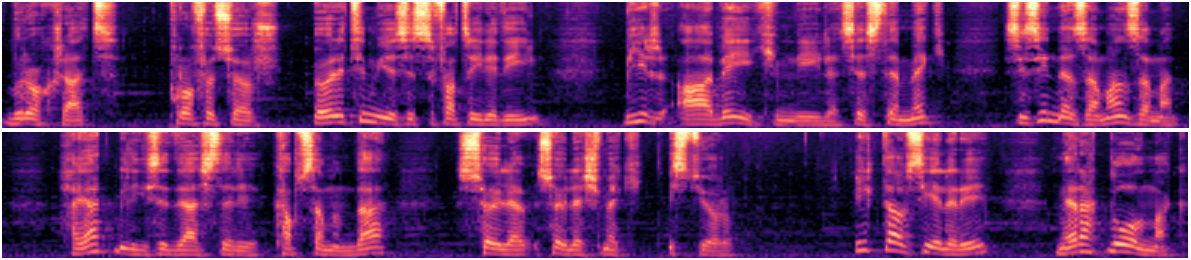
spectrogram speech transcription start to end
bürokrat, profesör, öğretim üyesi sıfatıyla değil, bir ağabey kimliğiyle seslenmek, sizinle zaman zaman hayat bilgisi dersleri kapsamında söyle, söyleşmek istiyorum. İlk tavsiyeleri meraklı olmak,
